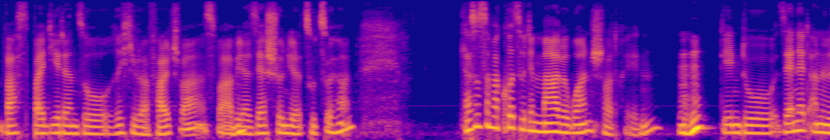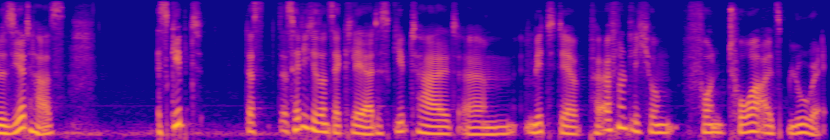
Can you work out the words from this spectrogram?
was bei dir dann so richtig oder falsch war. Es war mhm. wieder sehr schön, dir dazu zu hören. Lass uns noch mal kurz über den Marvel One-Shot reden, mhm. den du sehr nett analysiert hast. Es gibt das, das hätte ich dir sonst erklärt. Es gibt halt ähm, mit der Veröffentlichung von Thor als Blu-ray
